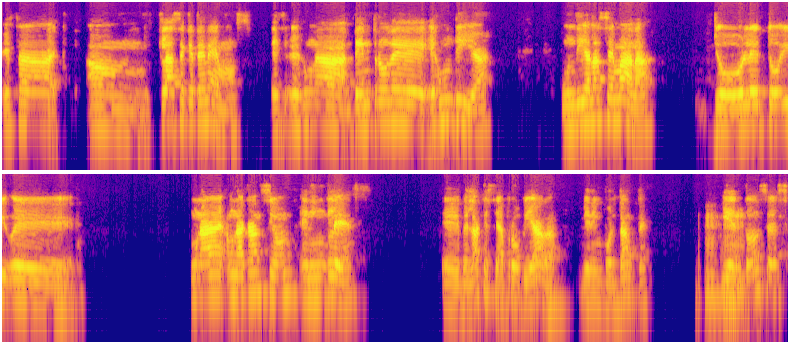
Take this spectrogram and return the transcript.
esta clase que tenemos es, una, dentro de, es un día, un día a la semana, yo les doy eh, una, una, canción en inglés, eh, ¿verdad? Que sea apropiada, bien importante. Y entonces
